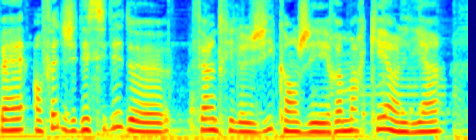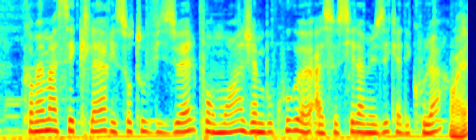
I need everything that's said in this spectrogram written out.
Ben, en fait, j'ai décidé de faire une trilogie quand j'ai remarqué un lien quand même assez clair et surtout visuel pour moi. J'aime beaucoup euh, associer la musique à des couleurs. Ouais.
